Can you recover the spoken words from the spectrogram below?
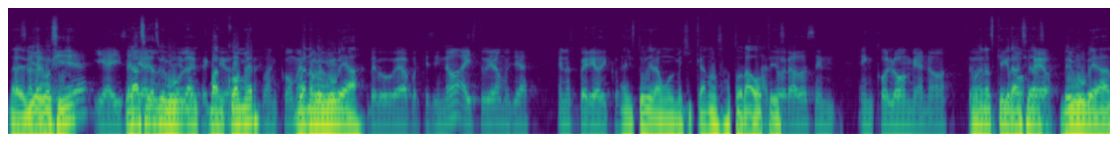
La de Diego, sí. mía Y ahí Gracias, BBVA. Vancomer. Vancomer, Bueno, BBVA. BBVA, porque si no, ahí estuviéramos ya en los periódicos. Ahí estuviéramos mexicanos atoradotes. Atorados en, en Colombia, ¿no? Estuvo- bueno es que gracias. BBVA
